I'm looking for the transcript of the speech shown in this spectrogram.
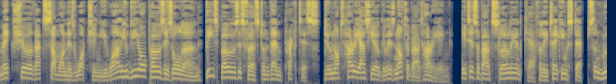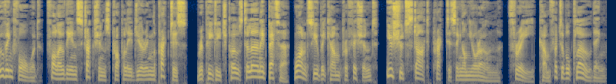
make sure that someone is watching you while you do your poses or learn these poses first and then practice. Do not hurry as yoga is not about hurrying. It is about slowly and carefully taking steps and moving forward. Follow the instructions properly during the practice, repeat each pose to learn it better. Once you become proficient, you should start practicing on your own. 3. Comfortable clothing.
